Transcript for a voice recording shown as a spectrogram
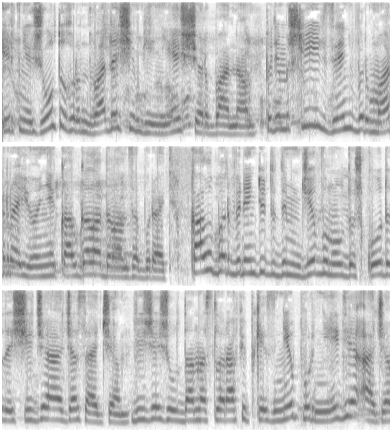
Иртне жол тугрын да шемгене шербана. Подемшли илзень вырмар районе калгаладалан забырать. Калыбар верендю дедімже вунул до школы да шиджа ажасаджа. Виже жулдан аслараф пипкезіне пурнеде ажа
